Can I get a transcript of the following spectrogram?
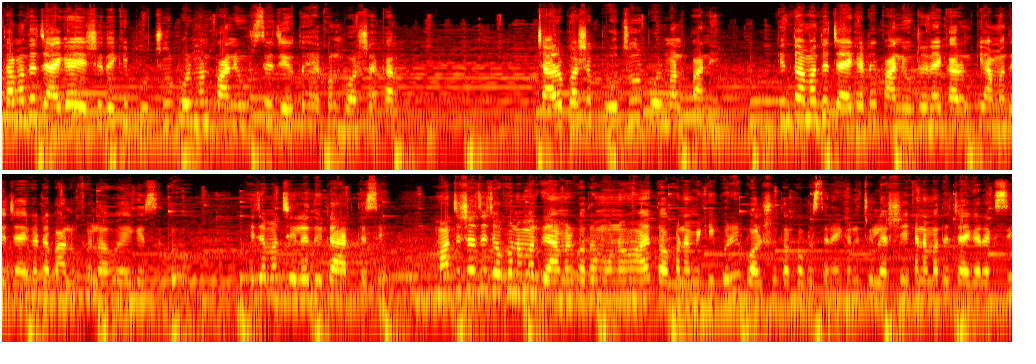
তো আমাদের জায়গায় এসে দেখি প্রচুর পরিমাণ পানি উঠছে, যেহেতু এখন বর্ষাকাল। চারপাশে প্রচুর পরিমাণ পানি। কিন্তু আমাদের জায়গাটায় পানি উঠে নাই, কারণ কি আমাদের জায়গাটা বালু ফেলা হয়ে গেছে তো। এই যে আমার ছেলে দুইটা হাঁটতেছে। মাঝে সাঝে যখন আমার গ্রামের কথা মনে হয় তখন আমি কি করি? বলসতা কবস্থানে এখানে চলে আসি এখানে আমাদের জায়গা রাখছি।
